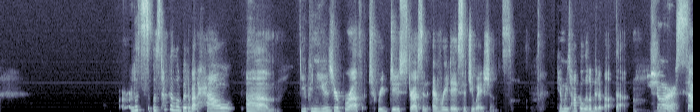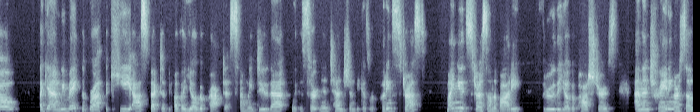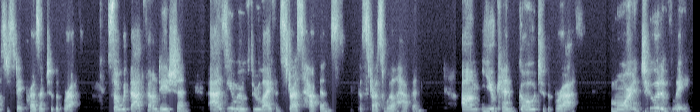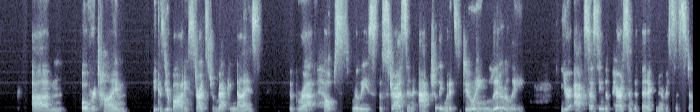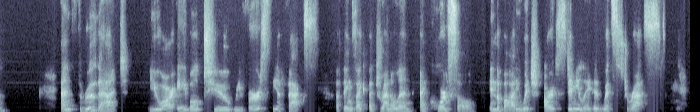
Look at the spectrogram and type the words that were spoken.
let's let's talk a little bit about how um, you can use your breath to reduce stress in everyday situations. Can we talk a little bit about that? Sure. So again, we make the breath the key aspect of, of a yoga practice. And we do that with a certain intention because we're putting stress, minute stress on the body through the yoga postures, and then training ourselves to stay present to the breath. So, with that foundation, as you move through life and stress happens, the stress will happen, um, you can go to the breath more intuitively um, over time because your body starts to recognize the breath helps release the stress. And actually, what it's doing, literally, you're accessing the parasympathetic nervous system. And through that, you are able to reverse the effects of things like adrenaline and cortisol in the body, which are stimulated with stress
